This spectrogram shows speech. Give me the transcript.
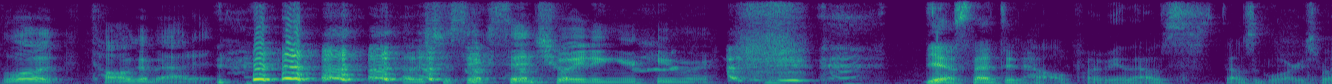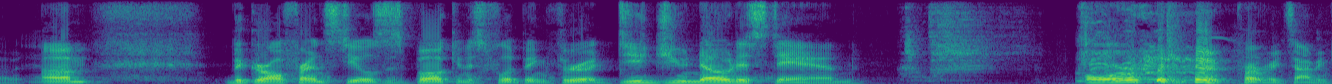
Look, talk about it. I was just accentuating your humor. Yes, that did help. I mean, that was that was a glorious moment. Um, the girlfriend steals his book and is flipping through it. Did you notice, Dan? Or perfect timing.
